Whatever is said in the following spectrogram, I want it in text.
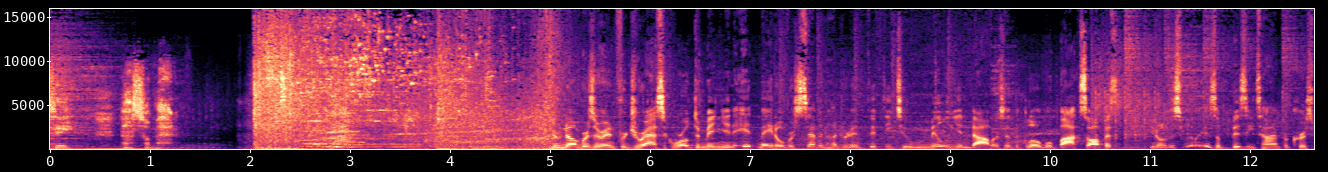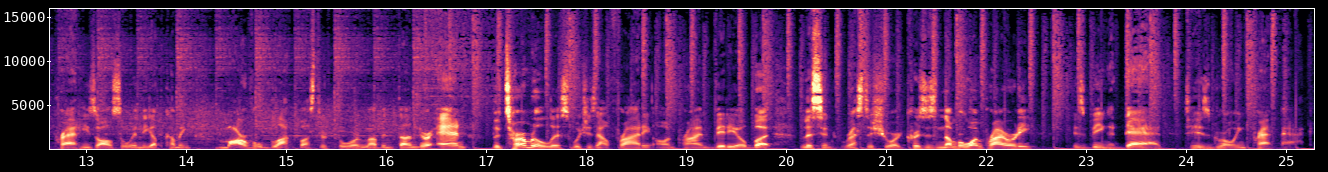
See? Not so bad. New numbers are in for Jurassic World Dominion. It made over $752 million at the global box office. You know, this really is a busy time for Chris Pratt. He's also in the upcoming Marvel blockbuster Thor Love and Thunder and The Terminal List, which is out Friday on Prime Video. But listen, rest assured, Chris's number one priority is being a dad to his growing Pratt pack.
